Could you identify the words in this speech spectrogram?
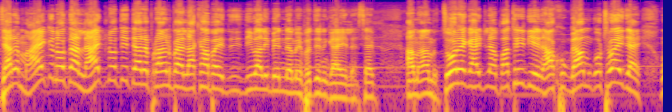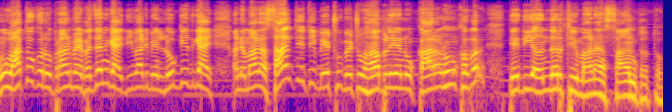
જ્યારે માઇક નહોતા લાઇટ નહોતી, ત્યારે પ્રાણભાઈ લાખાભાઈ દિવાળીબેનને અમે ભજન ગાયેલા સાહેબ. આમ આમ ચોરે ગાઈડના પાથરી દઈએ ને આખું ગામ ગોઠવાઈ જાય. હું વાતો કરું, પ્રાણભાઈ ભજન ગાય, દિવાળીબેન લોકગીત ગાય અને માણસ શાંતિથી બેઠું બેઠું સાંભળે એનું કારણ શું ખબર? તે દી અંદરથી માણસ શાંત હતો.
